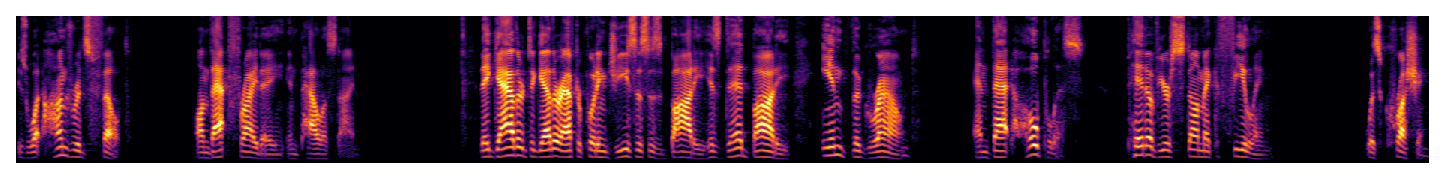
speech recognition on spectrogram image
is what hundreds felt on that Friday in Palestine. They gathered together after putting Jesus' body, his dead body, in the ground. And that hopeless, pit of your stomach feeling was crushing.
